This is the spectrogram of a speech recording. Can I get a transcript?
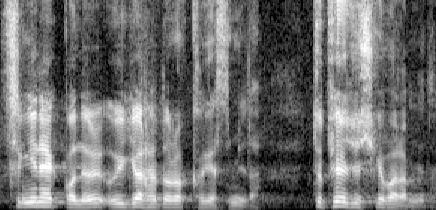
승인의 건을 의결하도록 하겠습니다. 투표해 주시기 바랍니다.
